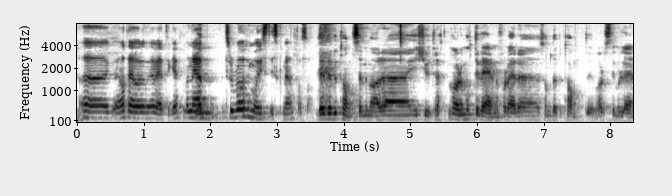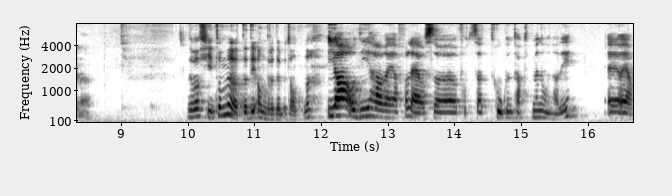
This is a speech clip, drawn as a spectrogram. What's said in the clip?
Eh, at jeg, jeg vet ikke. Men jeg tror det var humoristisk ment, altså. Det debutantseminaret i 2013, var det motiverende for dere som debutanter? Var det stimulerende? Det var fint å møte de andre debutantene. Ja, og de har iallfall jeg også fortsatt god kontakt med noen av de. Eh, ja,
